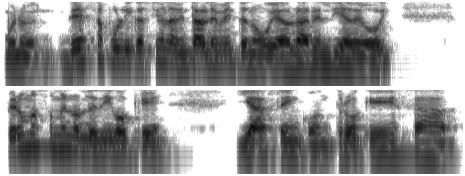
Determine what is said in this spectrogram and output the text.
Bueno, de esa publicación lamentablemente no voy a hablar el día de hoy, pero más o menos le digo que ya se encontró que esa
